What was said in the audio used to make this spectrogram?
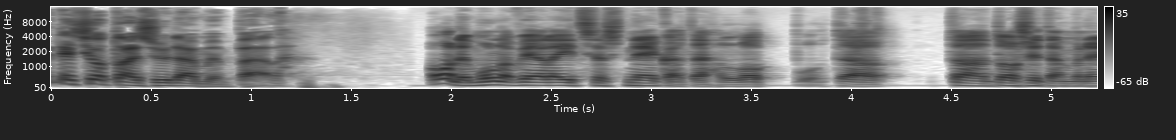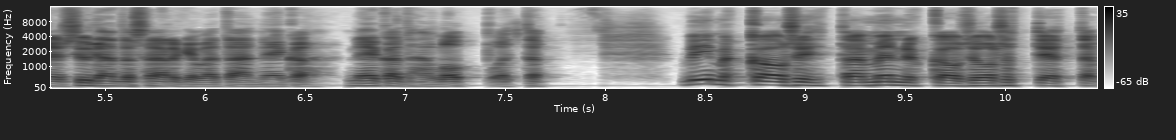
edes jotain sydämen päällä? Oli mulla vielä itse asiassa neka tähän loppuun. Tämä, tämä on tosi tämmöinen sydäntä särkevä tämä neka, neka tähän loppuun. Että viime kausi tai mennyt kausi osoitti, että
